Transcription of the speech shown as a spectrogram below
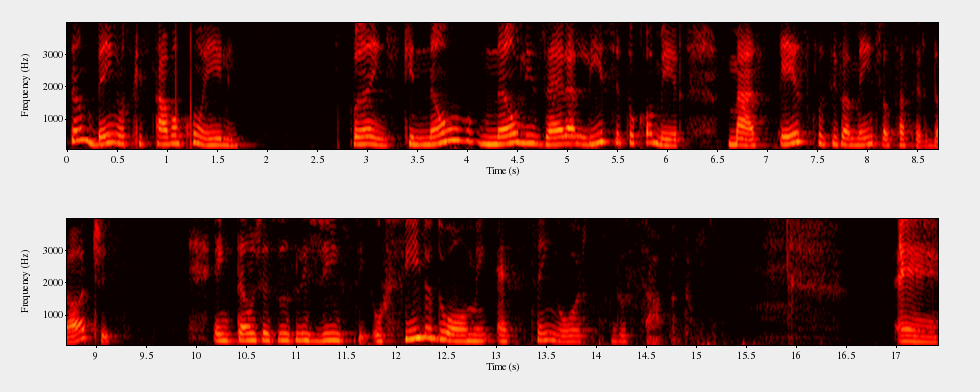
também aos que estavam com ele. Pães que não, não lhes era lícito comer, mas exclusivamente aos sacerdotes? Então Jesus lhes disse: O filho do homem é senhor do sábado. É,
